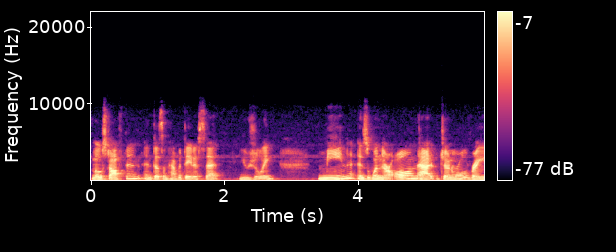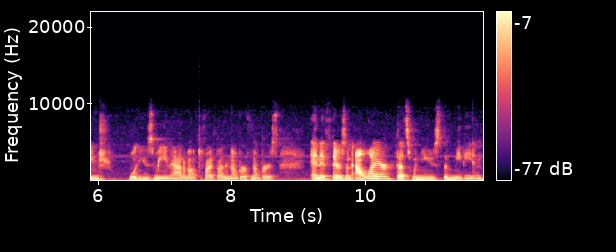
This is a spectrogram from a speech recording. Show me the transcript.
most often and doesn't have a data set, usually. Mean is when they're all in that general range. We'll use mean, add them up, divide by the number of numbers. And if there's an outlier, that's when you use the median.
